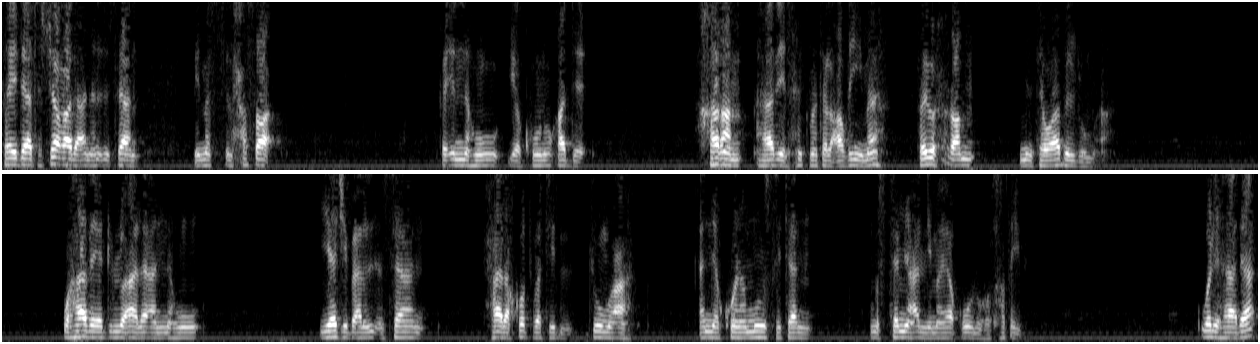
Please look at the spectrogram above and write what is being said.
فإذا تشغل عن الإنسان بمس الحصى فإنه يكون قد خرم هذه الحكمة العظيمة فيحرم من ثواب الجمعة. وهذا يدل على أنه يجب على الإنسان حال خطبة الجمعة أن يكون منصتا مستمعا لما يقوله الخطيب. ولهذا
